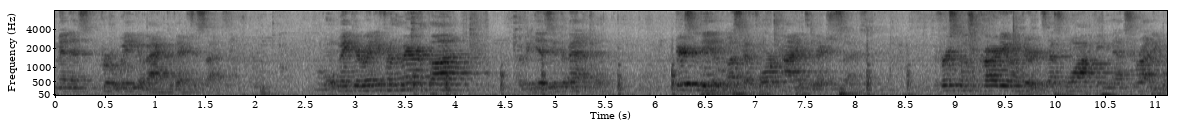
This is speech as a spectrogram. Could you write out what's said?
minutes per week of active exercise. Won't make you ready for the marathon, but it gives you the benefit. Here's the deal. You must have four kinds of exercise. The first one's cardio endurance. That's walking, that's running.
